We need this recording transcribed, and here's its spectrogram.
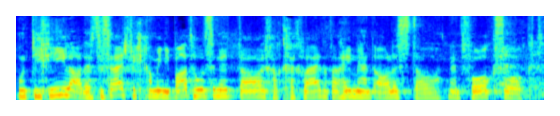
und dich einladen. Du sagst, ich habe meine Badhose nicht da, ich habe keine Kleider da, hey, wir haben alles da, wir haben vorgesorgt.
